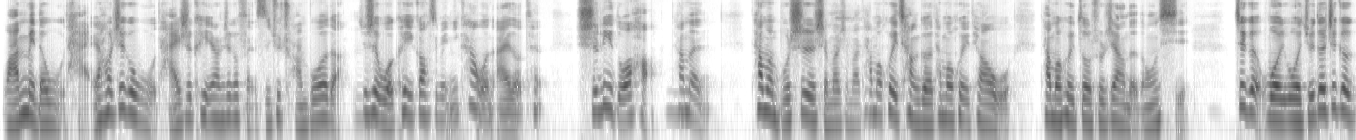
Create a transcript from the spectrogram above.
完美的舞台，然后这个舞台是可以让这个粉丝去传播的。就是我可以告诉你，你看我的 idol，他实力多好，他们他们不是什么什么，他们会唱歌，他们会跳舞，他们会做出这样的东西。这个我我觉得这个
